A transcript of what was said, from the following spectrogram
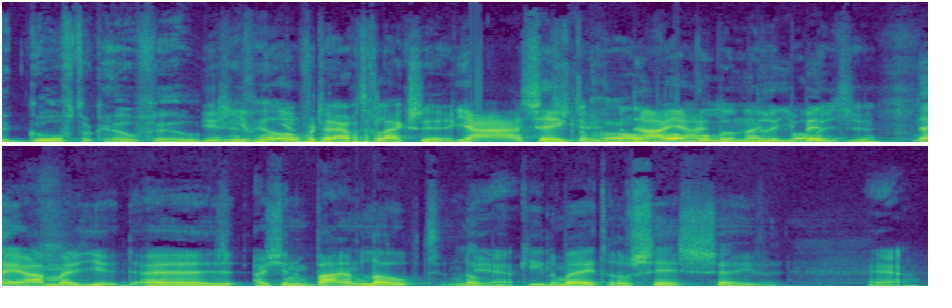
eh, golft ook heel veel. Die is Je- het heel je- overtuigend gelijk zeker. Ja, Is zeker. Nou ja, wandelen naar je je bent- balletje? Nou ja, maar je, eh, als je een baan loopt, dan loop je Ja. een kilometer of zes, zeven. Ja.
